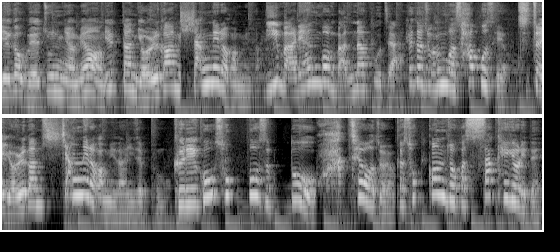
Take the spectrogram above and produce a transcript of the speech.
얘가 왜 좋냐면 일단 열감이 싹 내려갑니다. 네 말이 한번 맞나 보자 해가지고 한번 사보세요. 진짜 열감 싹 내려갑니다 이 제품. 그리고 속보습 또 확 채워져요. 그러니까 속건조가 싹 해결이 돼.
